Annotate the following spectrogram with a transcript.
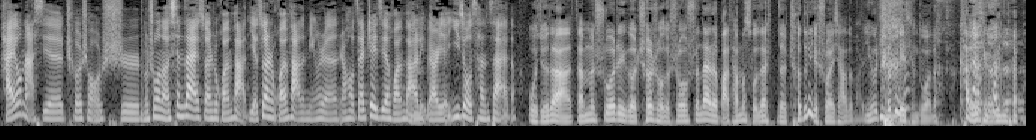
还有哪些车手是怎么说呢？现在算是环法，也算是环法的名人，然后在这届环法里边也依旧参赛的。我觉得啊，咱们说这个车手的时候，顺带着把他们所在的车队也说一下子吧，因为车队也挺多的，看着也挺晕的。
